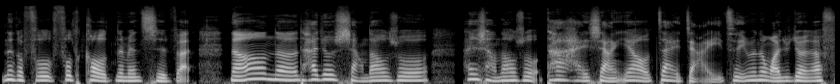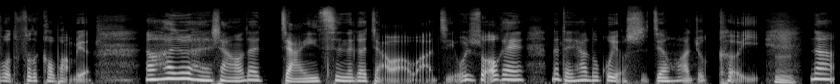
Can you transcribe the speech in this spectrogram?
那个 food food court 那边吃饭，然后呢，他就想到说，他就想到说，他还想要再夹一次，因为那玩具就在 food food court 旁边，然后他就很想要再夹一次那个夹娃娃机。我就说 OK，那等一下如果有时间的话就可以。嗯，那。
